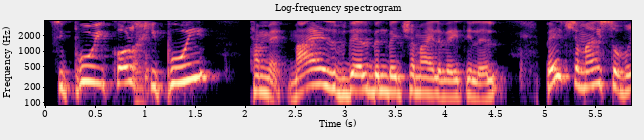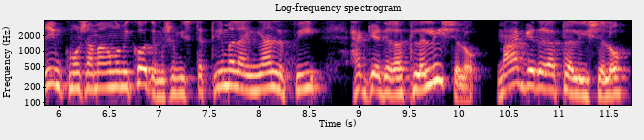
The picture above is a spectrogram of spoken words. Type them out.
ציפוי, כל חיפוי, טמא. מה ההבדל בין בית שמאי לבית הלל? בית שמאי סוברים, כמו שאמרנו מקודם, שמסתכלים על העניין לפי הגדר הכללי שלו. מה הגדר הכללי שלו?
